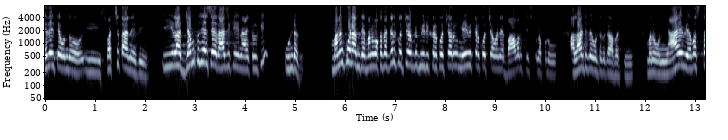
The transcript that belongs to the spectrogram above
ఏదైతే ఉందో ఈ స్వచ్ఛత అనేది ఇలా జంప్ చేసే రాజకీయ నాయకులకి ఉండదు. మనం కూడా అంతే. మనం ఒక దగ్గరికి వచ్చేటప్పుడు మీరు ఇక్కడికి వచ్చారు మేము ఇక్కడికి వచ్చామనే భావం తీసుకున్నప్పుడు అలాంటిదే ఉంటుంది కాబట్టి మనం న్యాయ వ్యవస్థ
